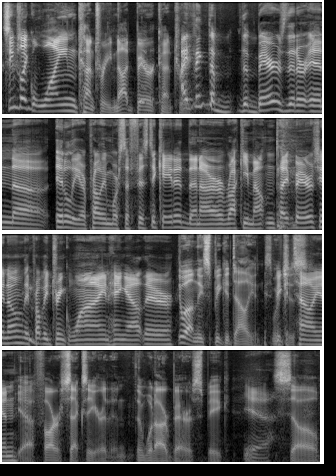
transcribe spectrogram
Seems like wine country, not bear country. I think the the bears that are in uh, Italy are probably more sophisticated than our Rocky Mountain type bears. You know, they probably drink wine, hang out there. well, and they speak Italian. They speak Italian. yeah, far sexier than than what our bears speak. Yeah. So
